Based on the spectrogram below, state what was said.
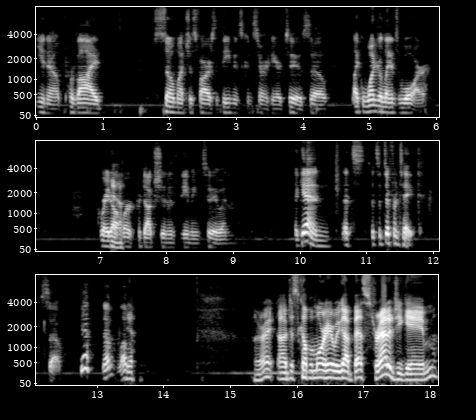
you know, provide so much as far as the theme is concerned here too. So, like Wonderland's War, great Yeah. artwork, production, and theming too. And again, that's it's a different take. So, yeah, no, love. Yeah. it. All right, uh, just a couple more here. We got best strategy game.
